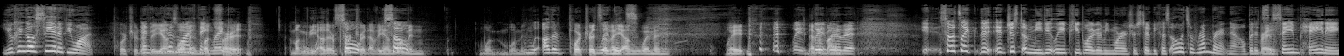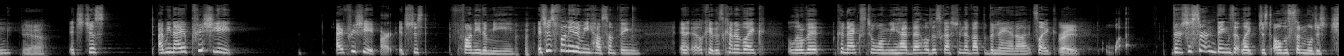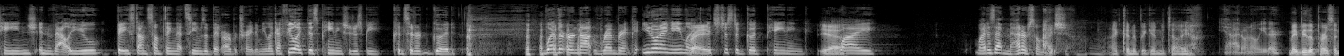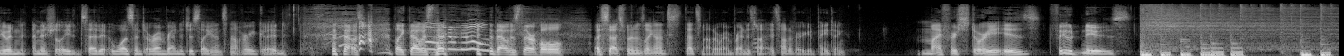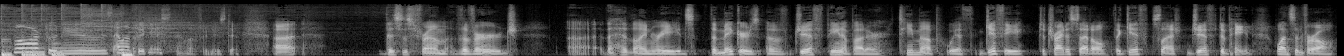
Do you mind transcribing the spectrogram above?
you can go see it if you want. Portrait And of a young woman. thing, Look like- for it among the other So- portrait of a young so- woman. Wo- woman. Other Portraits of a young women. Wait. wait, Never wait, wait a minute. So it's like it it just immediately people are going to be more interested because oh, it's a Rembrandt now, but it's Right. the same painting. yeah. It's just, I mean, I appreciate, I appreciate art. It's just funny to me. it's just funny to me how something and okay, this kind of like a little bit connects to when we had that whole discussion about the banana. It's like Right. there's just certain things that like just all of a sudden will just change in value based on something that seems a bit arbitrary to me. Like I feel like this painting should just be considered good, whether or not Rembrandt. You know what I mean? Like Right. it's just a good painting. Yeah. Why? Why does that matter so much? I couldn't begin to tell you. Yeah, I don't know either. Maybe the person who in- initially said it wasn't a Rembrandt is just like, "Oh, it's not very good. that was like that was Oh, their I don't know. that was their whole assessment. It's like, oh, it's, that's not a Rembrandt. It's not it's not a very good painting. My first story is food news. More food news. I love food news. I love food news too. Uh, this is from The Verge. Uh, the headline reads The makers of Jif peanut butter team up with Giphy to try to settle the GIF slash Jif debate once and for all.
